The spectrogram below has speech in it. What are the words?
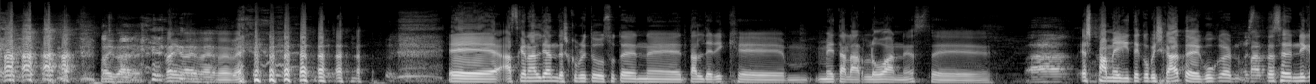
Bai, bai, bai, bai, bai, bai, bai. eh, azken aldean deskubritu zuten eh, talderik eh, metal arloan, ez? Eh, Ba, spam egiteko pixkat, eh, guk eh, batez ere, nik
